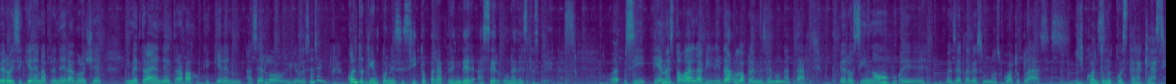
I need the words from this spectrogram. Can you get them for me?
Pero y si quieren aprender a crochet y me traen el trabajo que quieren hacerlo, yo les enseño. ¿Cuánto tiempo necesito para aprender a hacer una de estas prendas? Eh, si tienes toda la habilidad, lo aprendes en una tarde pero si no, eh, puede ser tal vez unas cuatro clases. ¿Y cuánto me cuesta la clase?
